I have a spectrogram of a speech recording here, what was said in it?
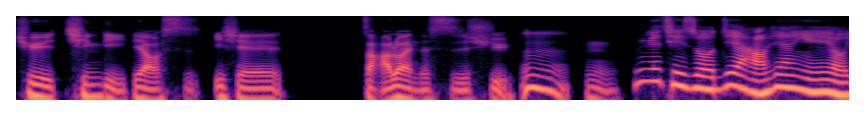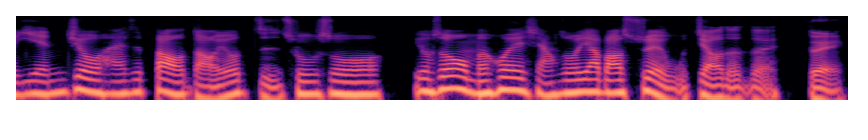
去清理掉是一些杂乱的思绪。嗯嗯，因为其实我记得好像也有研究还是报道有指出说，有时候我们会想说要不要睡午觉，对不对？对。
